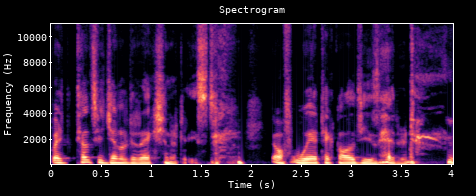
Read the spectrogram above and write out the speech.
but it tells you general direction at least of where technology is headed.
